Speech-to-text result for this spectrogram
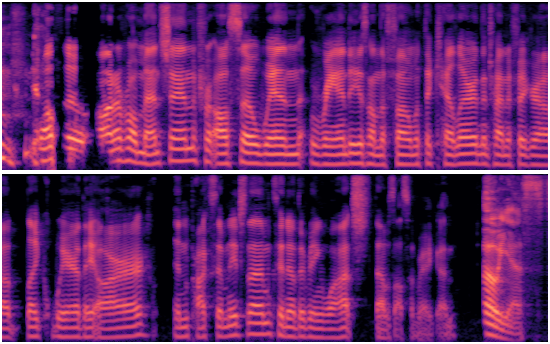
and also honorable mention for also when Randy is on the phone with the killer and they're trying to figure out like where they are in proximity to them because they know they're being watched. That was also very good. Oh yes,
